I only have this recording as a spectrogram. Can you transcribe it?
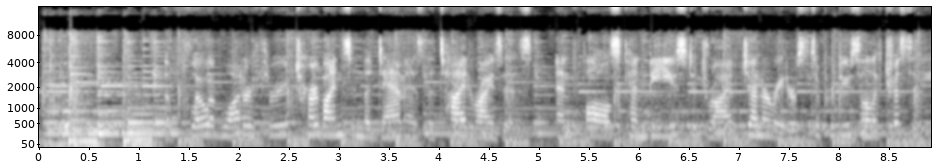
The flow of water through turbines in the dam as the tide rises and falls can be used to drive generators to produce electricity.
